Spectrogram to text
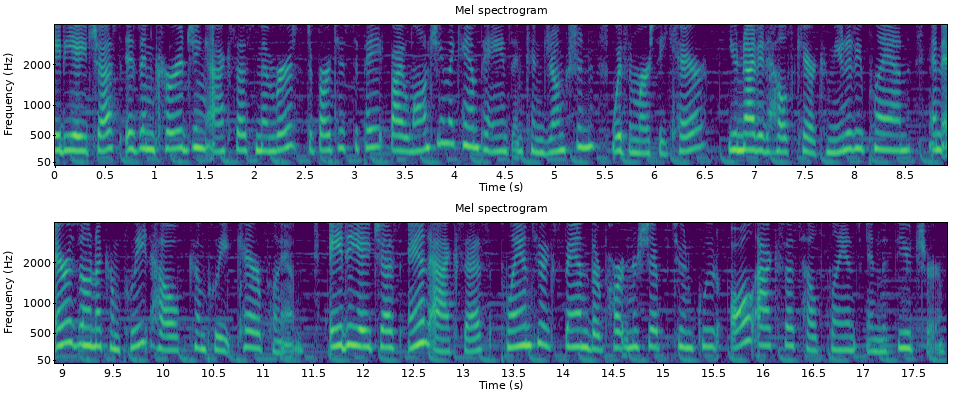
ADHS is encouraging AHCCCS members to participate by launching the campaigns in conjunction with Mercy Care, United Healthcare Community Plan, and Arizona Complete Health Complete Care Plan. ADHS and AHCCCS plan to expand their partnership to include all AHCCCS health plans in the future.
